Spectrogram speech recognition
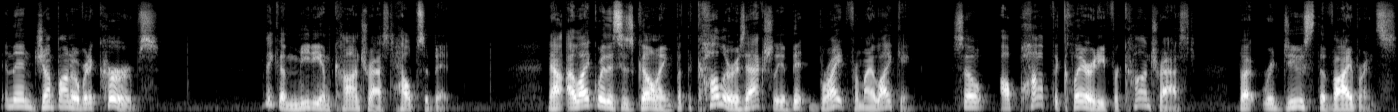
and then jump on over to curves. I think a medium contrast helps a bit. Now, I like where this is going, but the color is actually a bit bright for my liking. So I'll pop the clarity for contrast, but reduce the vibrance.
